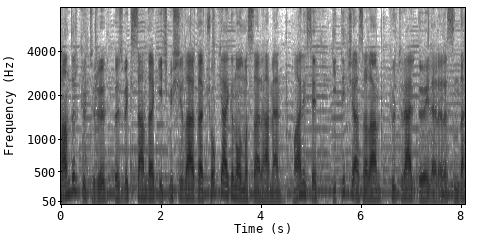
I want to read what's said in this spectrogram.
Tandır kültürü Özbekistan'da geçmiş yıllarda çok yaygın olmasına rağmen maalesef gittikçe azalan kültürel öğeler arasında.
